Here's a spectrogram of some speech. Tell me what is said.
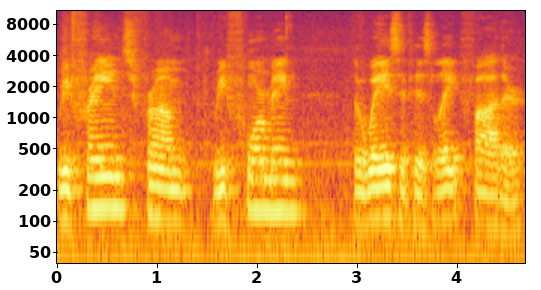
refrains from reforming the ways of his late father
